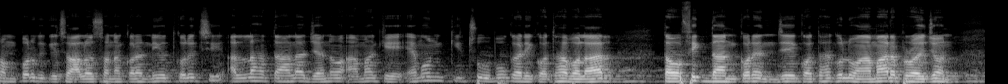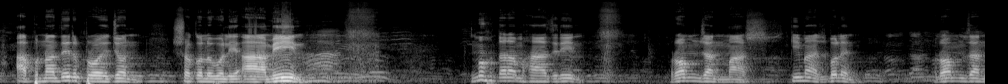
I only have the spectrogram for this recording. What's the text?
সম্পর্কে কিছু আলোচনা করার নিয়ত করেছি। আল্লাহ তাআলা যেন আমাকে এমন কিছু উপকারী কথা বলার তৌফিক দান করেন, যে কথাগুলো আমার প্রয়োজন, আপনাদের প্রয়োজন। সকলে বলি, আমিন। মোহতারাম হাজরিন, রমজান মাস, কি মাস বলেন? রমজান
